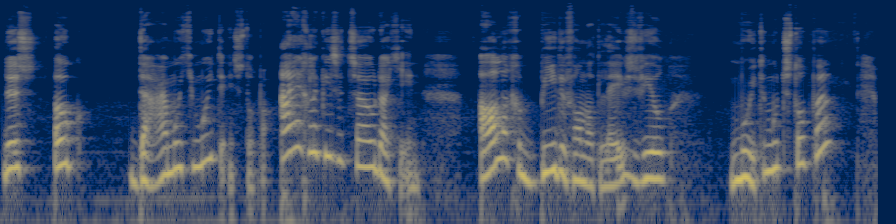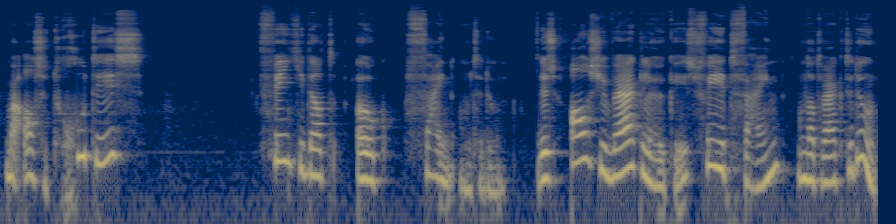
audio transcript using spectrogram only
Dus ook daar moet je moeite in stoppen. Eigenlijk is het zo dat je in alle gebieden van dat levenswiel moeite moet stoppen. Maar als het goed is, vind je dat ook fijn om te doen. Dus als je werk leuk is, vind je het fijn om dat werk te doen.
